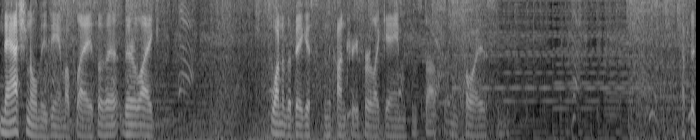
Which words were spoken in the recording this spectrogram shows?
National Museum of Play, so they're, they're like one of the biggest in the country for like games and stuff and toys. Have to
